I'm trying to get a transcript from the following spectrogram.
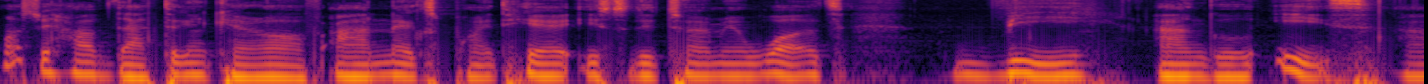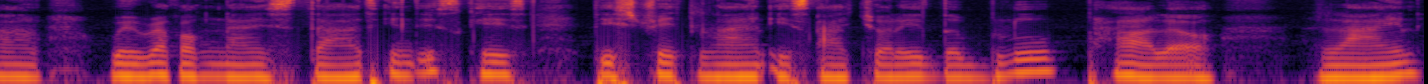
once we have that taken care of our next point here is to determine what b angle is uh, we recognize that in this case the straight line is actually the blue parallel line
